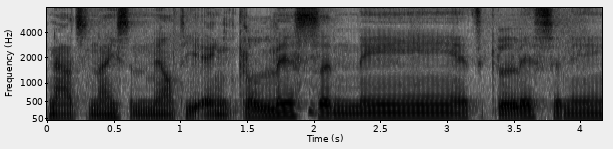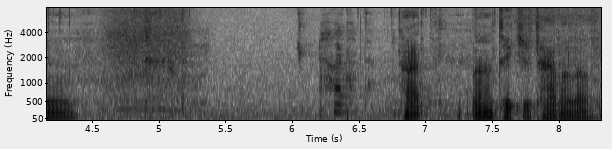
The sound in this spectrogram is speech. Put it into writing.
Now it's nice and melty and glistening. It's glistening. Hot. Hot. No, take your time, my love.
